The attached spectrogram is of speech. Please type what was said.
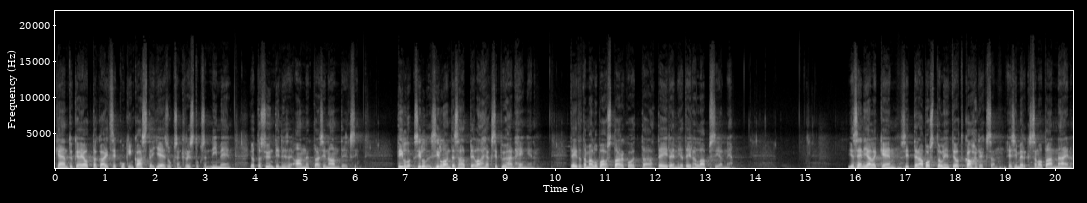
kääntykää ja ottakaa itse kukin kaste Jeesuksen Kristuksen nimeen, jotta syntinen se annettaisiin anteeksi. Silloin te saatte lahjaksi pyhän hengen. Teitä tämä lupaus tarkoittaa teidän ja teidän lapsianne – ja sen jälkeen sitten apostolin teot kahdeksan esimerkiksi sanotaan näin.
